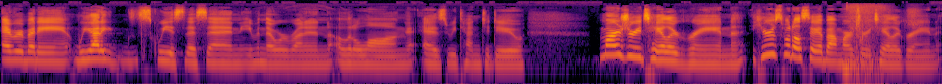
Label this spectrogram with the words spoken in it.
everybody, we got to squeeze this in, even though we're running a little long, as we tend to do. Marjorie Taylor Greene. Here's what I'll say about Marjorie Taylor Greene.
